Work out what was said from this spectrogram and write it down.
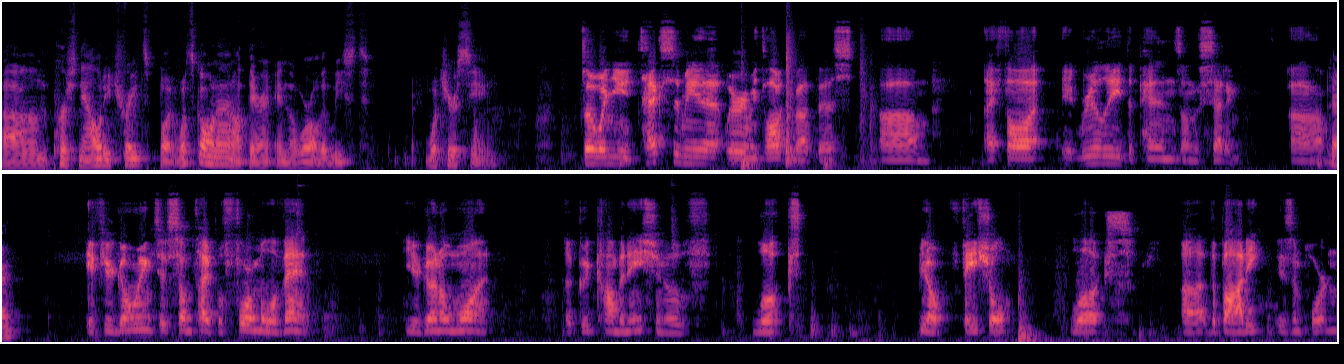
um, personality traits, but what's going on out there in the world at least what you're seeing? So when you texted me that we were going to be talking about this, um, I thought it really depends on the setting. Um, Okay. If you're going to some type of formal event, you're going to want a good combination of looks, you know, facial looks. Uh, the body is important,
